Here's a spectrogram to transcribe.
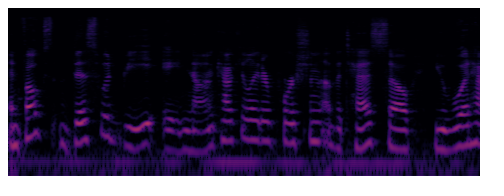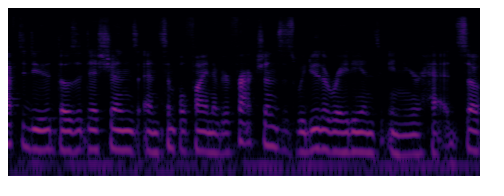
And folks, this would be a non-calculator portion of the test, so you would have to do those additions and simplifying of your fractions as we do the radians in your head. So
